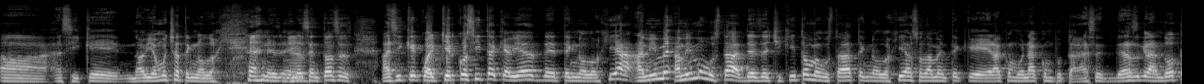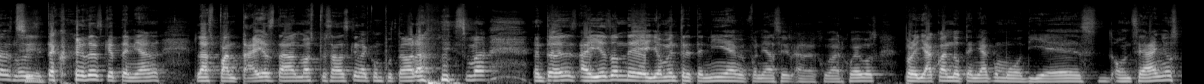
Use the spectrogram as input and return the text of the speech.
Ah, así que no había mucha tecnología en ese, entonces. Así que cualquier cosita que había de tecnología, a mí, me, a mí me gustaba. Desde chiquito me gustaba tecnología, solamente que era como una computadora de esas grandotas. No sé si te acuerdas que tenían las pantallas, estaban más pesadas que la computadora misma. Entonces ahí es donde yo me entretenía, me ponía a, hacer, a jugar juegos. Pero ya cuando tenía como 10, 11 años.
